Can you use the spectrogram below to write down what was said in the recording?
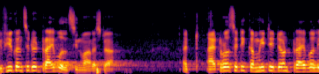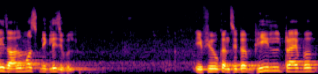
if you consider tribals in Maharashtra, atrocity committed on tribal is almost negligible. If you consider Bhil tribal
